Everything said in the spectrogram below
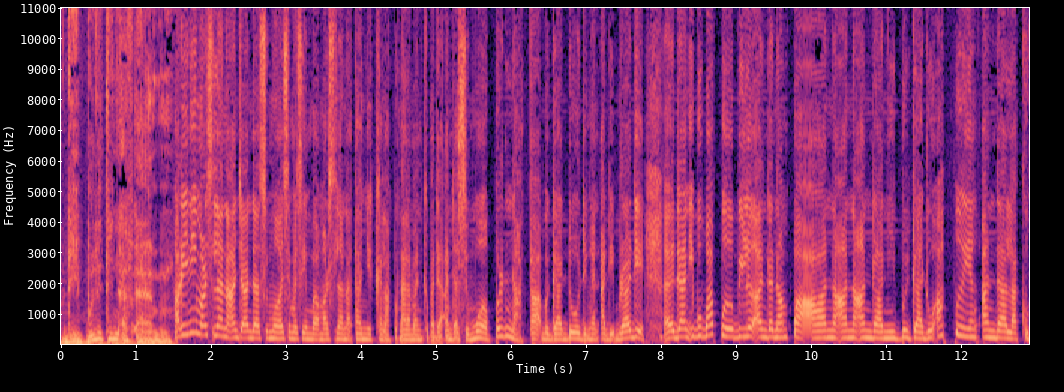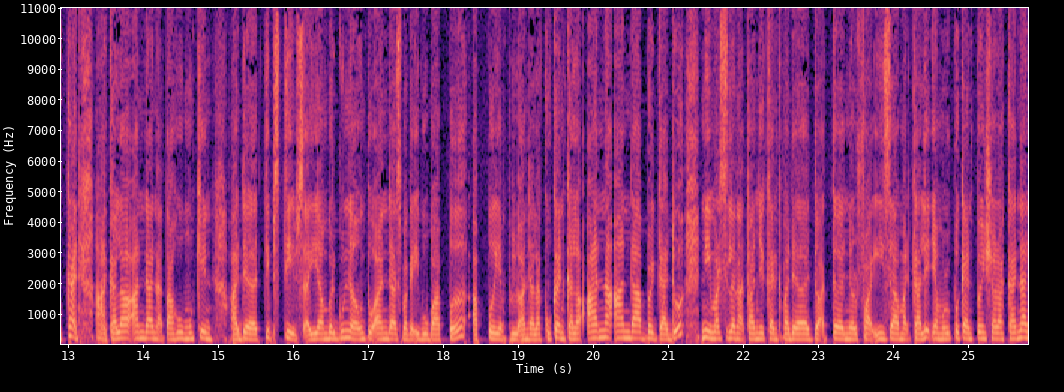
di Bulletin FM. Hari ini Marsila nak ajak anda semua sembang-sembang. Marsila nak tanyakanlah pengalaman kepada anda semua. Pernah tak bergaduh dengan adik-beradik? Eh, Dan ibu bapa bila anda nampak anak-anak anda ni bergaduh, apa yang anda lakukan? Ha, kalau anda nak tahu mungkin ada tips-tips eh, yang berguna untuk anda sebagai ibu bapa, apa yang perlu anda lakukan kalau anak anda bergaduh? Ni Marsila nak tanyakan kepada Dr. Nurfaiza Mat Khalid yang merupakan pensyarah kanan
